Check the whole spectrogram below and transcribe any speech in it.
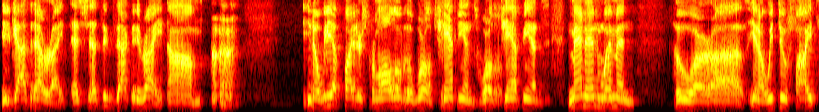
You got that right. That's that's exactly right. Um, you know, we have fighters from all over the world, champions, world champions, men and women who are, uh, you know, we do fights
